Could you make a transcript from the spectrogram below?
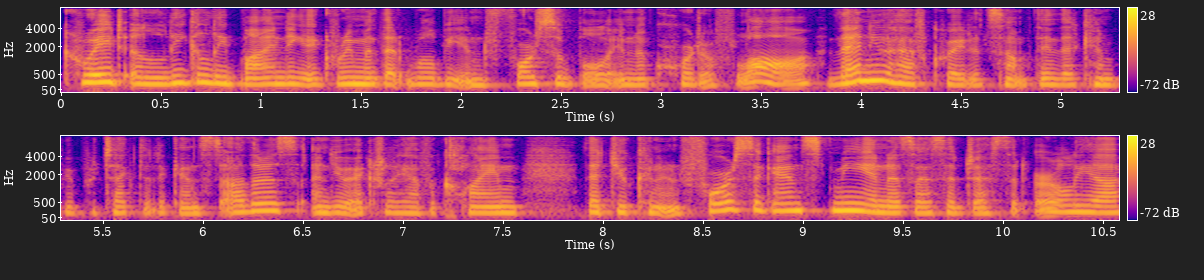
create a legally binding agreement that will be enforceable in a court of law, then you have created something that can be protected against others and you actually have a claim that you can enforce against me. And as I suggested earlier,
